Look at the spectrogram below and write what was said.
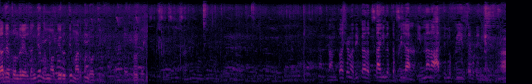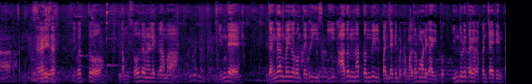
ಯಾವುದೇ ತೊಂದರೆ ಇಲ್ದಂಗೆ ನಮ್ಮ ಅಭಿವೃದ್ಧಿ ಮಾಡ್ಕೊಂಡು ಹೋಗ್ತೀವಿ ಸಂತೋಷ ಅಧಿಕಾರ ಹತ್ತಾಗಿಂದ ತಪ್ಪಿಲ್ಲ. ಇನ್ನ ನಾನು ಆರು ತಿಂಗಳು ಫ್ರೀ ಅಂತ ಹೇಳಿ ಸರ್. ಇವತ್ತು ನಮ್ಮ ಸೋಲ್ದೇವನಹಳ್ಳಿ ಗ್ರಾಮ ಹಿಂದೆ ಗಂಗನ್ ಮೈನವರು ಅಂತ ಇದ್ರು. ಈ ಅದನ್ನ ತಂದು ಇಲ್ಲಿ ಪಂಚಾಯತಿ ಬಿಟ್ಟರು ಮಲ್ರಮೌಳಿಗೆ ಆಗಿತ್ತು. ಹಿಂದುಳಿದ ಪಂಚಾಯತಿ ಅಂತ.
